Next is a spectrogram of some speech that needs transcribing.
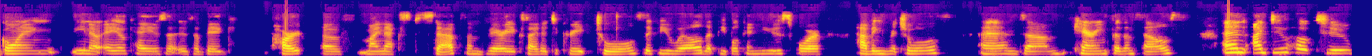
going, you know, AOK is a is a big part of my next steps. I'm very excited to create tools, if you will, that people can use for having rituals and um, caring for themselves and I do hope to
